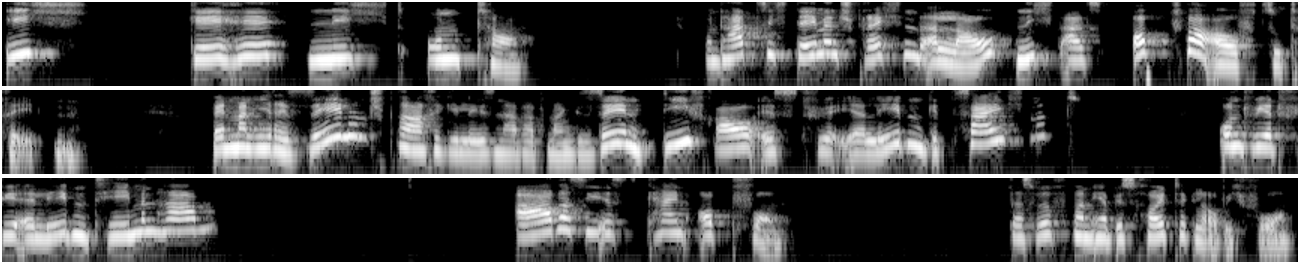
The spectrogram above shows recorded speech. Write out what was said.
ich gehe nicht unter. Und hat sich dementsprechend erlaubt, nicht als Opfer aufzutreten. Wenn man ihre Seelensprache gelesen hat, hat man gesehen, die Frau ist für ihr Leben gezeichnet und wird für ihr Leben Themen haben, aber sie ist kein Opfer. Das wirft man ihr bis heute, glaube ich, vor.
